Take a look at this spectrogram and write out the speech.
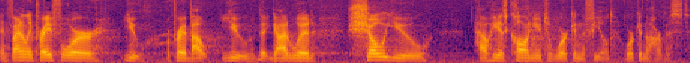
And finally, pray for you, or pray about you, that God would show you how He is calling you to work in the field, work in the harvest.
